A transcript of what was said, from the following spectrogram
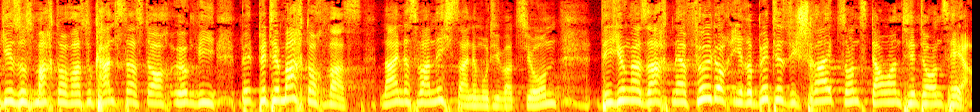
Jesus mach doch was. Du kannst das doch irgendwie. Bitte mach doch was. Nein, das war nicht seine Motivation. Die Jünger sagten, erfüll doch ihre Bitte. Sie schreit sonst dauernd hinter uns her.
